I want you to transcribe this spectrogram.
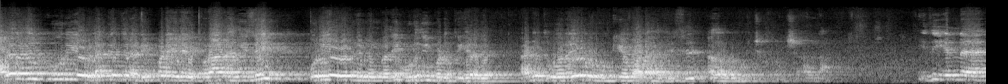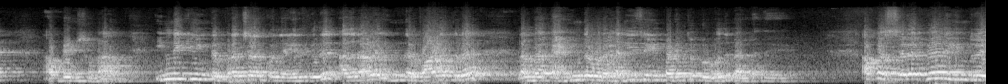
அவர்கள் கூறிய விளக்கத்தின் அடிப்படையிலே குரான் ஹதீஸை புரிய வேண்டும் என்பதை உறுதிப்படுத்துகிறது. அடுத்து ஒரே ஒரு முக்கியமான ஹதீஸ் அதோட முடிச்சுக்கணும் இது என்ன அப்படின்னு சொன்னா இன்னைக்கு இந்த பிரச்சனை கொஞ்சம் இருக்குது. அதனால இந்த பாடத்துல நம்ம இந்த ஒரு ஹதீஸையும் படித்துக் கொள்வது நல்லது. அப்ப சில பேர் இன்று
